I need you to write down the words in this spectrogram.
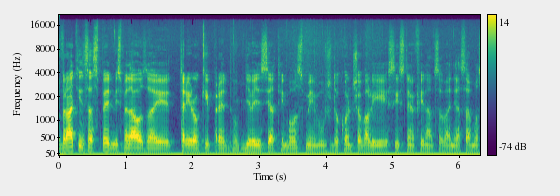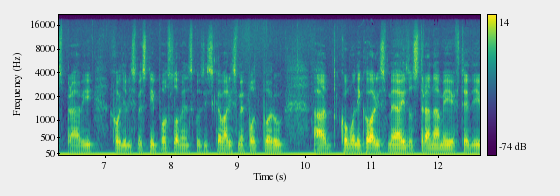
vrátim sa späť, my sme naozaj 3 roky pred 98. už dokončovali systém financovania samozprávy, chodili sme s tým po Slovensku, získavali sme podporu a komunikovali sme aj so stranami vtedy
